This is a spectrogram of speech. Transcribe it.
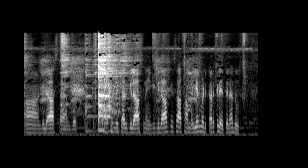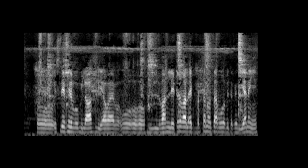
हाँ गिलास है अंदर। मेरे साथ गिलास नहीं क्योंकि गिलास के साथ हम मेज़रमेंट करके लेते हैं ना दूध। तो इसलिए फिर वो गिलास लिया हुआ है वो वन लीटर वाला एक बर्तन होता है वो अभी तक लिया नहीं है।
